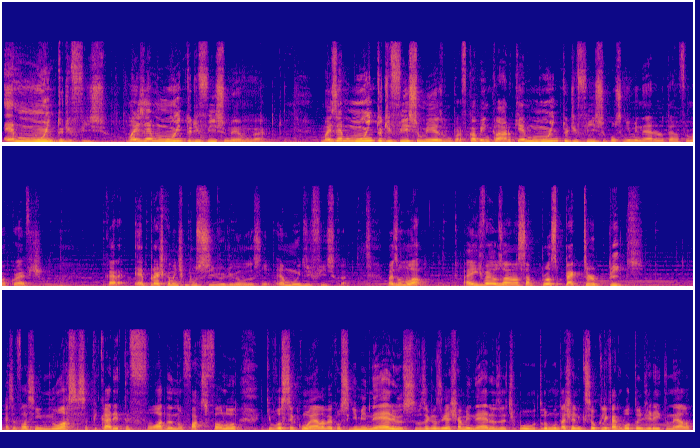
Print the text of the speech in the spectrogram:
É muito difícil, mas é muito difícil mesmo, cara. Mas é muito difícil mesmo, para ficar bem claro que é muito difícil conseguir minério no Terraforma Craft. Cara, é praticamente impossível, digamos assim. É muito difícil, cara. Mas vamos lá. Aí a gente vai usar a nossa Prospector Pick. Aí você fala assim, nossa, essa picareta é foda. No Fax falou que você com ela vai conseguir minérios. Você vai conseguir achar minérios. É tipo, todo mundo tá achando que se eu clicar com o botão direito nela,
